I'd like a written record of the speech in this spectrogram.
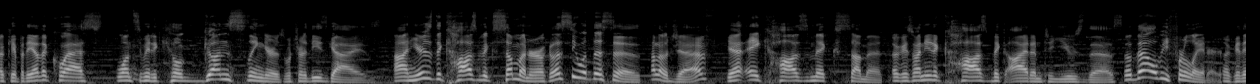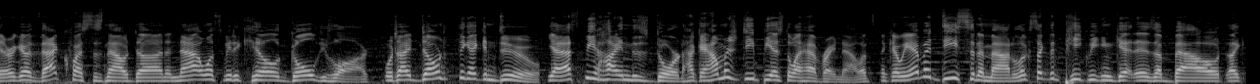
Okay, but the other quest wants me to kill gunslingers, which are these guys. Uh, and here's the Cosmic Summoner. Okay, let's see what this is. Hello, Jeff. Get a Cosmic Summon. Okay, so I need a Cosmic item to use this. So that will be for later. Okay, there we go. That quest is now done. And now it wants me to kill Goldilocks, which I don't think I can do. Yeah, that's behind this door. Okay, how much DPS do I have right now? Let's. Okay, we have a decent amount. It looks like the peak we can get is about, like,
